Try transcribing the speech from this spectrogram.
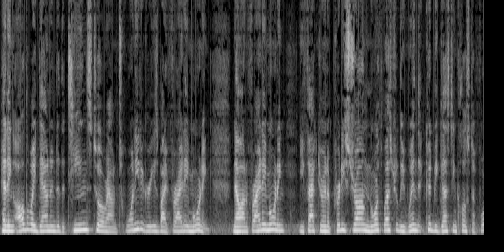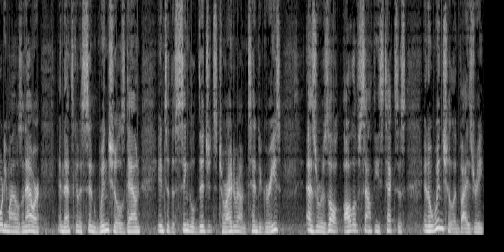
heading all the way down into the teens to around 20 degrees by Friday morning. Now, on Friday morning, you factor in a pretty strong northwesterly wind that could be gusting close to 40 miles an hour, and that's going to send wind chills down into the single digits to right around 10 degrees. As a result, all of southeast Texas in a wind chill advisory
